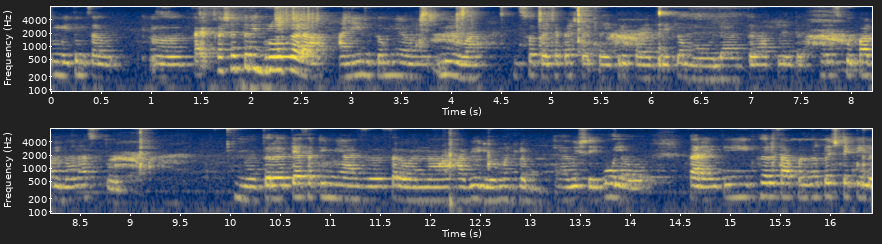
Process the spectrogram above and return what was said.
तुम्ही तुमचा काय कशात तरी ग्रो करा आणि इन्कम मिळव मिळवा. स्वतःच्या कष्टाचा एक रुपया तरी कमवला तर आपल्याला तर खरंच खूप अभिमान असतो. तर त्यासाठी मी आज सर्वांना हा व्हिडिओ म्हटलं ह्याविषयी बोलावं. कारण की खरंच आपण जर कष्ट केलं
